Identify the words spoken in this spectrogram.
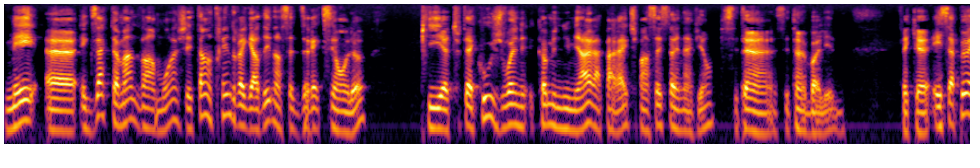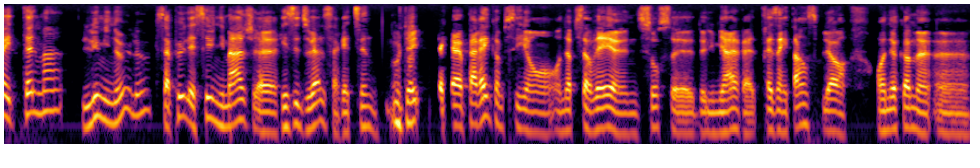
mais euh, exactement devant moi, j'étais en train de regarder dans cette direction-là, puis euh, tout à coup, je vois une, comme une lumière apparaître. Je pensais que c'était un avion, puis c'était un, c'était un bolide. Fait que, et ça peut être tellement lumineux là, que ça peut laisser une image euh, résiduelle sa rétine. OK. Fait que, pareil comme si on, on, observait une source de lumière très intense, puis là, on, on a comme un, un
